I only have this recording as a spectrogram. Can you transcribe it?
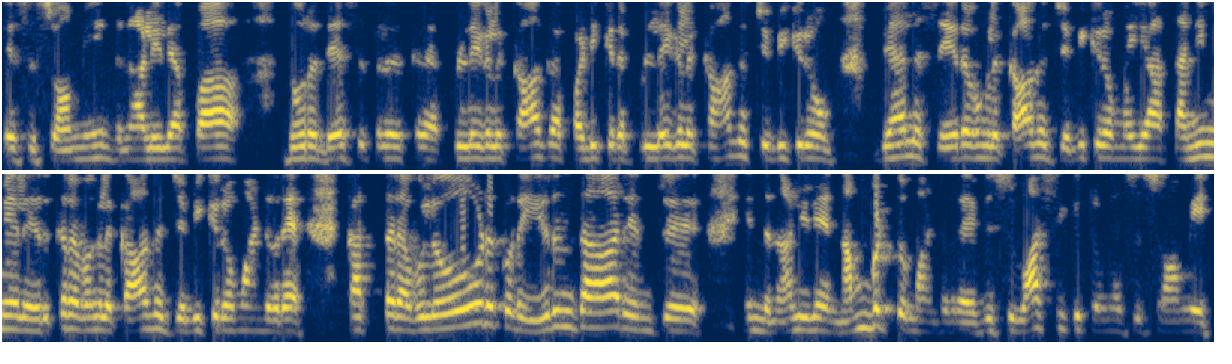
எஸ் சுவாமி இந்த நாளில அப்பா தூர தேசத்துல இருக்கிற பிள்ளைகளுக்காக படிக்கிற பிள்ளைகளுக்காக ஜெபிக்கிறோம். வேலை செய்யறவங்களுக்காக ஜெபிக்கிறோம் ஐயா. தனிமையில இருக்கிறவங்களுக்காக ஜெபிக்கிறோம் ஆண்டவரே. கத்தர் அவளோடு கூட இருந்தார் என்று இந்த நாளிலே நம்பட்டும் ஆண்டவரே. விசுவாசிக்கட்டும் இயேசு சுவாமி.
